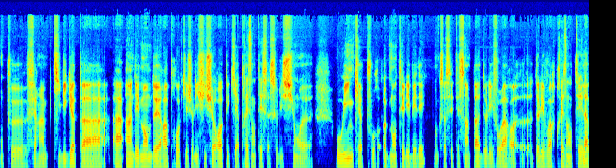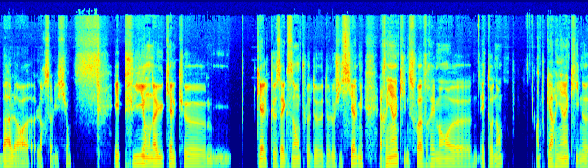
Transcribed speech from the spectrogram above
on peut faire un petit big up à, un des membres de RAPRO qui est Jollyfish Europe et qui a présenté sa solution euh, Wink pour augmenter les BD. Donc ça c'était sympa de les voir, euh, de les voir présenter là-bas leur, leur solution. Et puis on a eu quelques quelques exemples de logiciels, mais rien qui ne soit vraiment étonnant. En tout cas, rien qui ne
